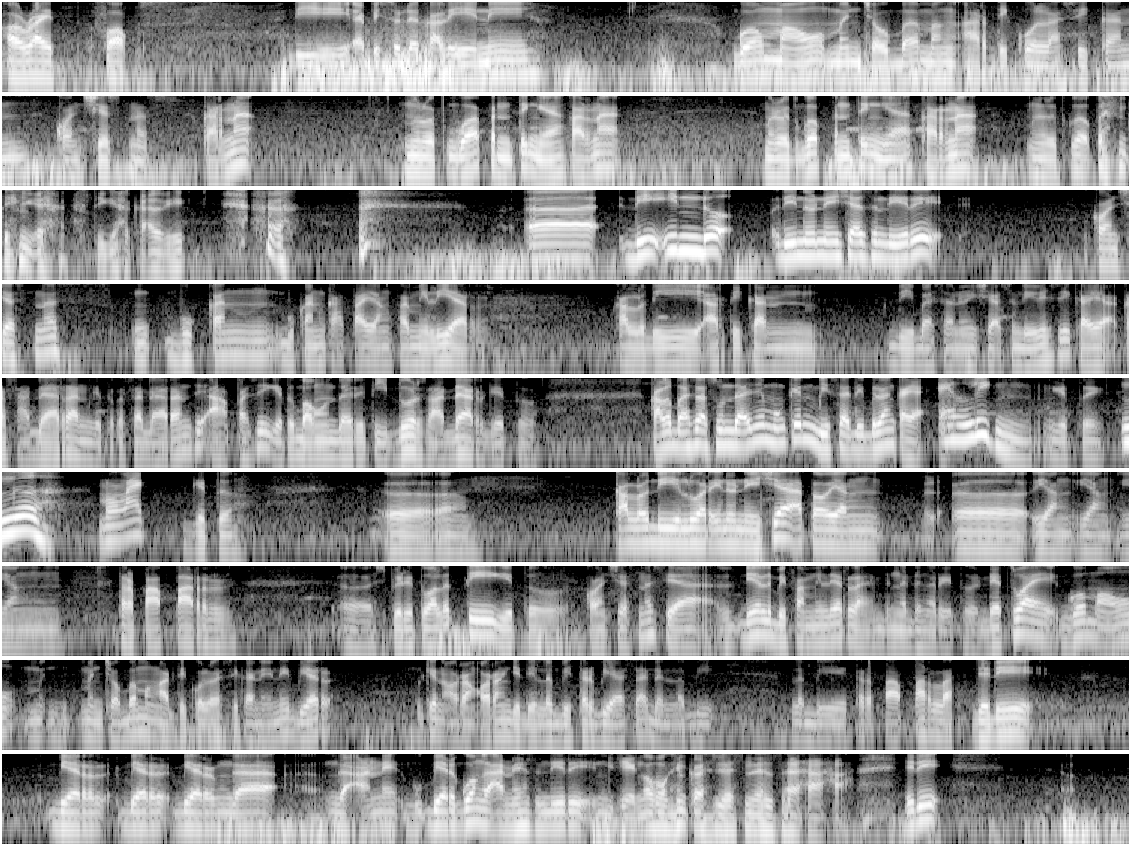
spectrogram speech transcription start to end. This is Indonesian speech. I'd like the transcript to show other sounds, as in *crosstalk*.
Alright, folks. Di episode kali ini gue mau mencoba mengartikulasikan consciousness. Karena menurut gue penting ya karena menurut gue penting ya karena menurut gue *laughs* penting ya tiga kali. Uh, *laughs* di Indo di Indonesia sendiri consciousness bukan bukan kata yang familiar. Kalau diartikan di bahasa Indonesia sendiri sih kayak kesadaran gitu. Kesadaran sih apa sih gitu? Bangun dari tidur sadar gitu. Kalau bahasa Sundanya mungkin bisa dibilang kayak eling gitu, ngeh, melek gitu. Uh, kalau di luar Indonesia atau yang uh, yang yang yang terpapar uh, spirituality gitu, consciousness ya dia lebih familiar lah dengan dengar itu. That's why gue mau mencoba mengartikulasikan ini biar mungkin orang-orang jadi lebih terbiasa dan lebih lebih terpapar lah. Jadi biar biar biar nggak nggak aneh biar gue nggak aneh sendiri *laughs* ngomongin consciousness *laughs* jadi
